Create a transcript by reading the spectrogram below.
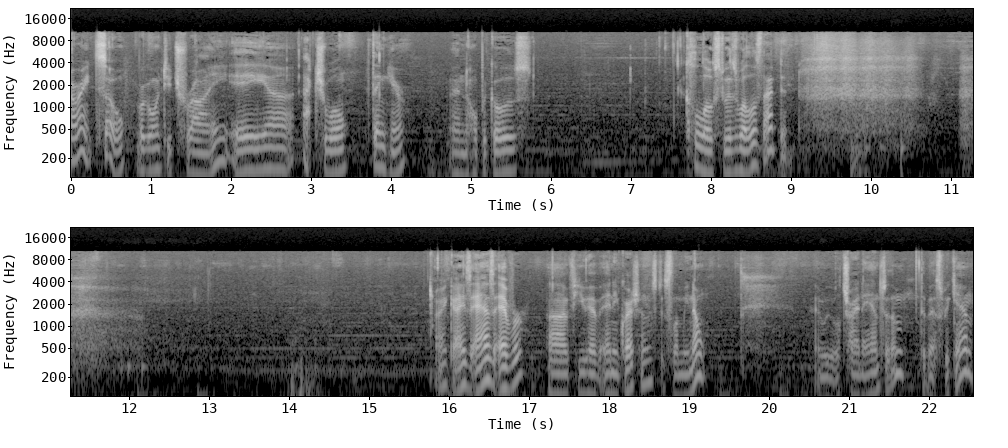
Alright, so we're going to try a uh, actual thing here and hope it goes close to as well as that did. Alright guys, as ever, uh, if you have any questions, just let me know. And we will try to answer them the best we can.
